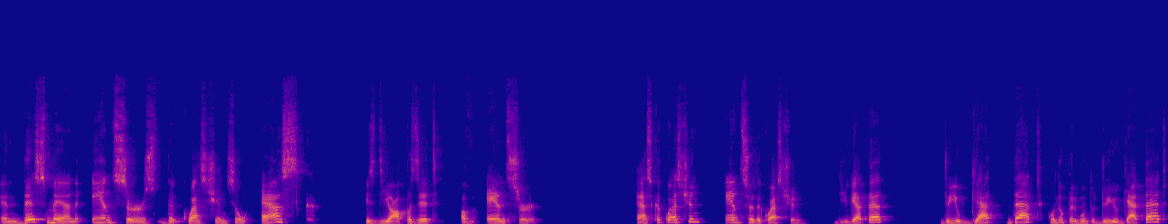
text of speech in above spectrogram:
and this man answers the question. So, ask is the opposite of answer. Ask a question, answer the question. Do you get that? Do you get that? Quando eu pergunto, do you get that?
